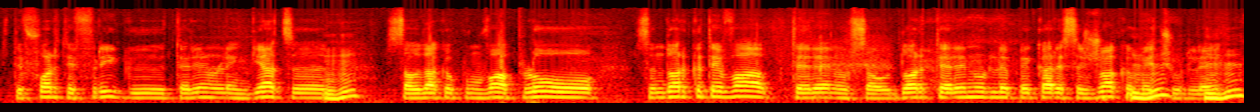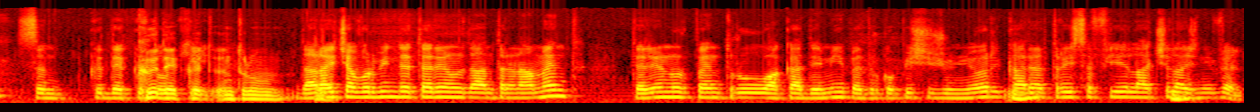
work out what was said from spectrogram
este foarte frig, uh, terenurile îngheață Mhm. sau dacă cumva plouă, sunt doar câteva terenuri sau doar terenurile pe care se joacă Mhm, meciurile mhm. sunt cât de cât, cât de ok. cât într-un... Dar aici vorbim de terenuri de antrenament, terenuri pentru academii, pentru copii și juniori, care Mhm. ar trebui să fie la același nivel.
